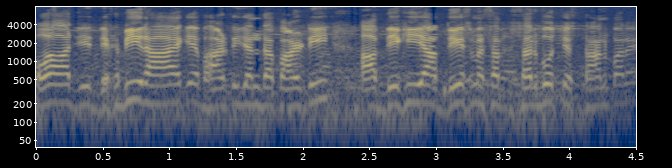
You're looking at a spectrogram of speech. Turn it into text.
और आज ये दिख भी रहा है कि भारतीय जनता पार्टी, आप देखिए, आप देश में सब सर्वोच्च स्थान पर है।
